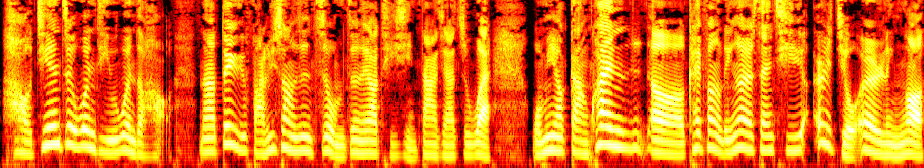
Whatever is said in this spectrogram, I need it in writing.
好，今天这个问题问得好。那对于法律上的认知，我们真的要提醒大家之外，我们要赶快呃开放零二三七二九二零哦，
